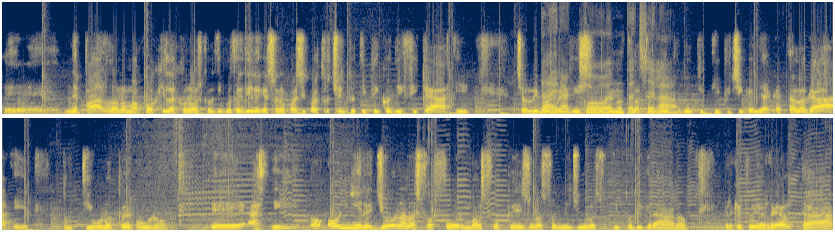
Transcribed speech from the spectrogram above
eh, ne parlano ma pochi la conoscono, ti potrei dire che sono quasi 400 tipi codificati, c'è un libro Dai, bellissimo che tratto dei prodotti tipici che li ha catalogati, tutti uno per uno, eh, ogni regione ha la sua forma, il suo peso, la sua misura, il suo tipo di grano, perché poi in realtà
